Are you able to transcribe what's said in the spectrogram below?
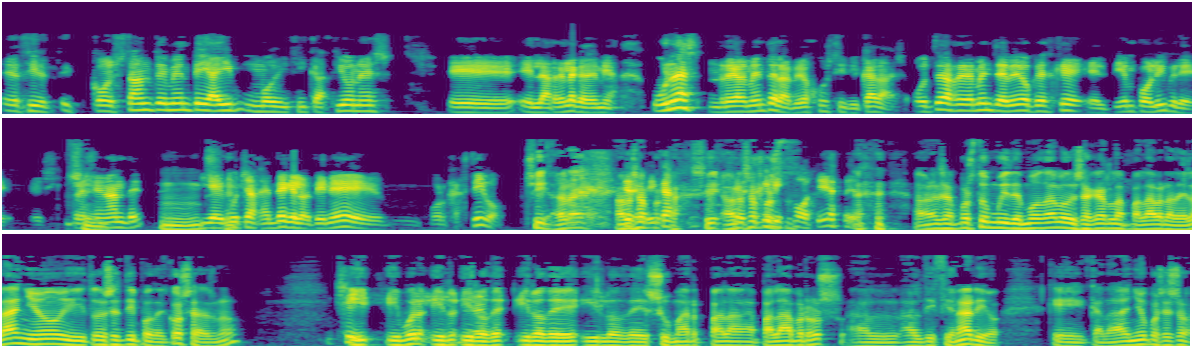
Es decir, constantemente hay modificaciones eh, en la Real Academia. Unas realmente las veo justificadas, otras realmente veo que es que el tiempo libre es impresionante mm, y hay mucha gente que lo tiene por castigo. Sí, ahora, ahora, se, ha, sí, ahora, se ha puesto, ahora se ha puesto muy de moda lo de sacar la palabra del año y todo ese tipo de cosas, ¿no? Sí. Y, bueno, y, lo de, y lo de y lo de sumar palabras al, al, diccionario, que cada año, pues eso,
